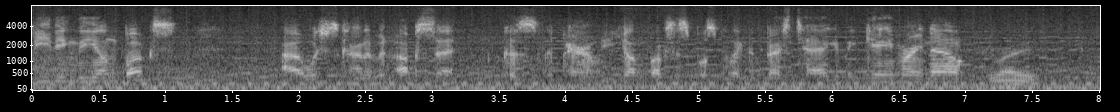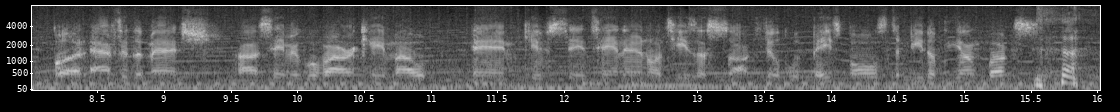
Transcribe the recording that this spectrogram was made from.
beating the Young Bucks, uh, which is kind of an upset because apparently Young Bucks is supposed to be like the best tag in the game right now. Right. But after the match, uh, Sammy Guevara came out and gives Santana and Ortiz a sock filled with baseballs to beat up the Young Bucks.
